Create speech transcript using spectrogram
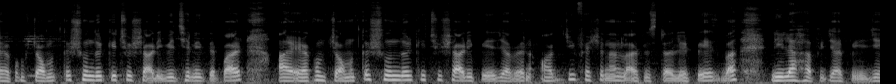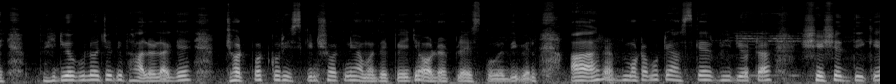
এরকম চমৎকার সুন্দর কিছু শাড়ি বেছে নিতে পারেন আর এরকম চমৎকার সুন্দর কিছু শাড়ি পেয়ে যাবেন অদ্রি ফ্যাশন অ্যান্ড লাইফস্টাইলের পেজ বা লীলা হাফিজার পেজে। ভিডিওগুলো যদি ভালো লাগে, ঝটপট করে স্ক্রিনশট নিয়ে আমাদের পেজে অর্ডার প্লেস করে দিবেন। আর মোটামুটি আজকের ভিডিওটা শেষের দিকে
